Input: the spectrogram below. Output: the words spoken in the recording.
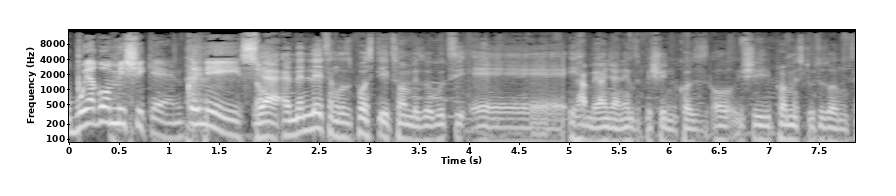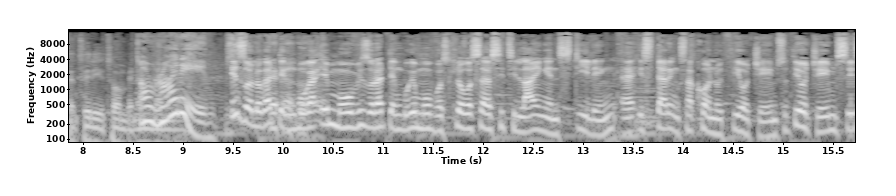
ubuya ko Michigan qiniso. Yeah and then later ngizopost ithombe zokuthi eh ihambe kanjani exhibition because oh, she promised ukuthi uzongithethela ithombe nami. alrighty izolo kade ngibuka imovie izolo kade ngibuka imovie osihloko sayo sithi lying and stealing uh, starring sakhona uTheo James. uTheo James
